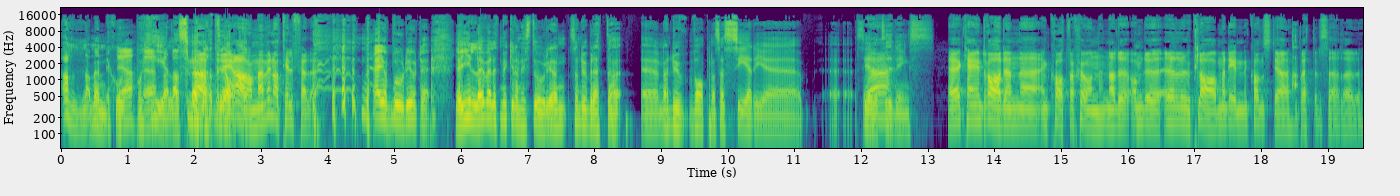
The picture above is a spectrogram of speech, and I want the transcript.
alla människor Ja, på ja. hela Södra Möter du i Teatern. armen vid något tillfälle? Nej, jag borde gjort det. Jag gillar ju väldigt mycket den historien som du berättade eh, när du var på någon sån här serie, eh, serietidnings... Jag kan ju dra den, eh, en kort version när du, om du, är du klar med din konstiga berättelse eller?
